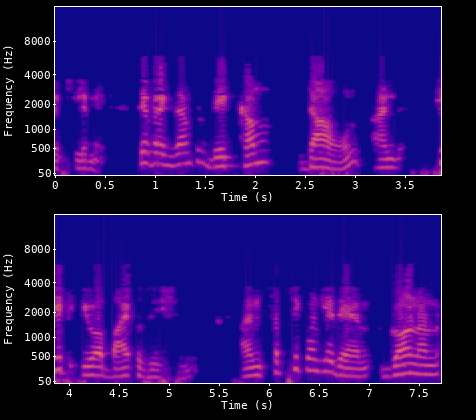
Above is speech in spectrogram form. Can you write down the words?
pips limit. Say for example, they come down and hit your buy position and subsequently have gone on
